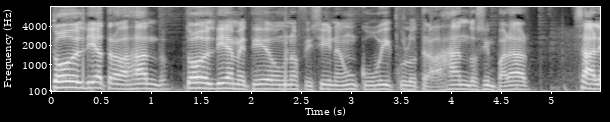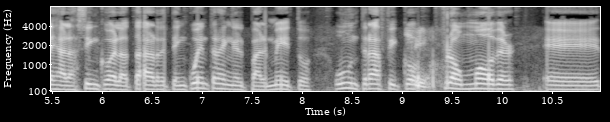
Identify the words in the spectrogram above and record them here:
todo el día trabajando, todo el día metido en una oficina, en un cubículo, trabajando sin parar. Sales a las 5 de la tarde, te encuentras en el Palmetto, un tráfico Sí. from Mother, eh,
